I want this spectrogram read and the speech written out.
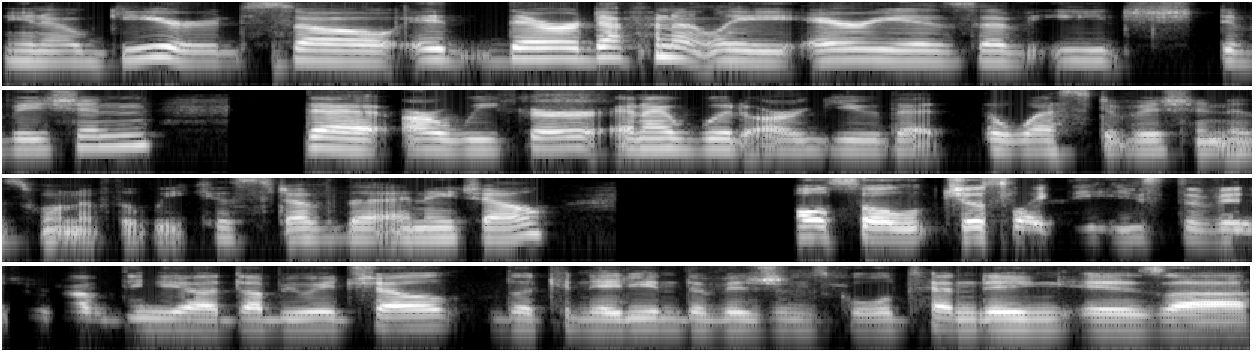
you know geared. So it there are definitely areas of each division that are weaker and i would argue that the west division is one of the weakest of the nhl also just like the east division of the uh, whl the canadian division's goaltending is uh,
